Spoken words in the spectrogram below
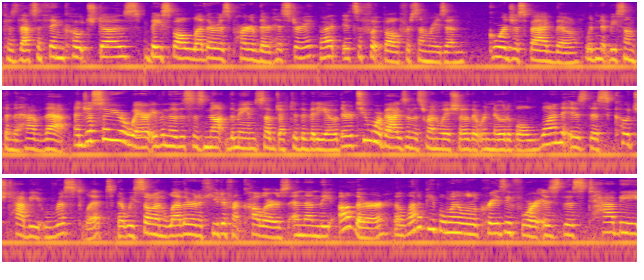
because that's a thing Coach does. Baseball leather is part of their history, but it's a football for some reason. Gorgeous bag though. Wouldn't it be something to have that? And just so you're aware, even though this is not the main subject of the video, there are two more bags in this runway show that were notable. One is this Coach Tabby wristlet that we saw in leather in a few different colors. And then the other that a lot of people went a little crazy for is this Tabby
